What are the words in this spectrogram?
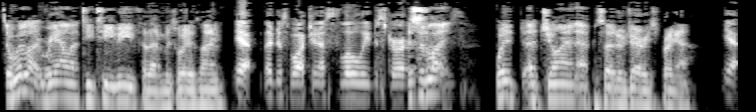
So we're like reality TV for them is what you're saying. Yeah, they're just watching us slowly destroy This is like, we're a giant episode of Jerry Springer. Yeah.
